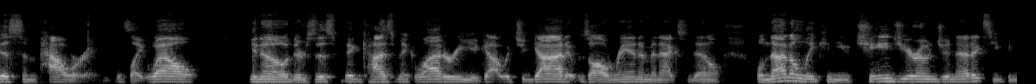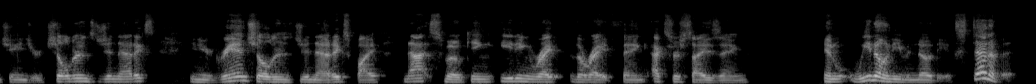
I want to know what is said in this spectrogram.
disempowering it's like well you know, there's this big cosmic lottery. You got what you got. It was all random and accidental. Well, not only can you change your own genetics, you can change your children's genetics and your grandchildren's genetics by not smoking, eating right the right thing, exercising, and we don't even know the extent of it.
